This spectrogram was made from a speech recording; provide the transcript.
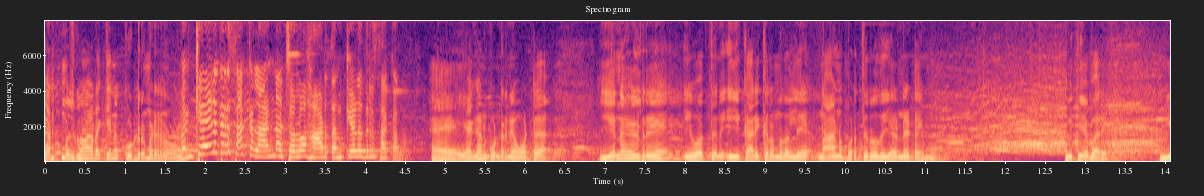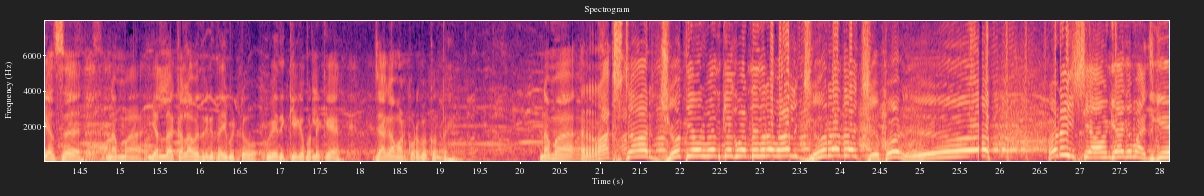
ಕಣ್ಣು ಮುಚ್ಕೊಂಡು ಆಡಕ್ಕೇನು ಕುಡ್ರು ಮಾಡ್ರಿ ನಾವು ನಂಗ್ ಕೇಳಿದ್ರೆ ಸಾಕಲ್ಲ ಅಣ್ಣ ಚಲೋ ಹಾಡ್ತಾನೆ ಕೇಳಿದ್ರೆ ಸಾಕಲ್ಲ. ಏ ಹೆಂಗ ಅನ್ಕೊಂಡ್ರಿ ನೀವು ಒಟ್ಟ? ಏನೋ ಹೇಳ್ರಿ ಇವತ್ತಿನ ಈ ಕಾರ್ಯಕ್ರಮದಲ್ಲಿ ನಾನು ಬರ್ತಿರೋದು ಎರಡನೇ ಟೈಮು ದ್ವಿತೀಯ ಬಾರಿ. ಎಸ್ ನಮ್ಮ ಎಲ್ಲ ಕಲಾವಿದರಿಗೆ ದಯವಿಟ್ಟು ವೇದಿಕೆಗೆ ಬರಲಿಕ್ಕೆ ಜಾಗ ಮಾಡಿಕೊಡ್ಬೇಕು ಅಂತ ನಮ್ಮ ರಾಕ್ ಸ್ಟಾರ್ ಜ್ಯೋತಿ ಅವ್ರ ವೇದಿಕೆಗೆ ಬರ್ತಿದ್ರೆ ಬಾಲ್ ಜೋರಾದ ಚಿಪಳಿ ಅಡಿ ಶಾವಂಗ್ಯಾಗ ಮಜ್ಗೆ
